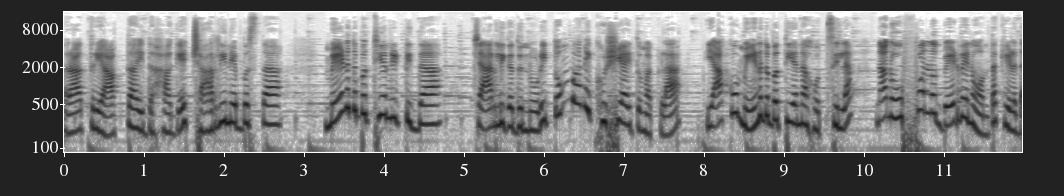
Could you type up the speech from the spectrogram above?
ರಾತ್ರಿ ಆಗ್ತಾ ಇದ್ದ ಹಾಗೆ ಚಾರ್ಲಿ ನೆಬ್ಬಸ್ತ, ಮೇಣದ ಬತ್ತಿಯನ್ನಿಟ್ಟಿದ್ದ ಚಾರ್ಲಿಗದನ್ನ ನೋಡಿ ತುಂಬಾನೇ ಖುಷಿ ಆಯ್ತು ಮಕ್ಕಳ. ಯಾಕೋ ಮೇಣದ ಬತ್ತಿಯನ್ನ ಹೊತ್ಸಿಲ್ಲ ನಾನು ಉಫ್ ಅನ್ನೋದು ಬೇಡವೇನೋ ಅಂತ ಕೇಳ್ದ.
